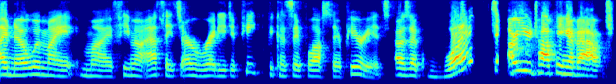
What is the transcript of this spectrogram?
I know when my my female athletes are ready to peak because they've lost their periods. I was like, what are you talking about?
